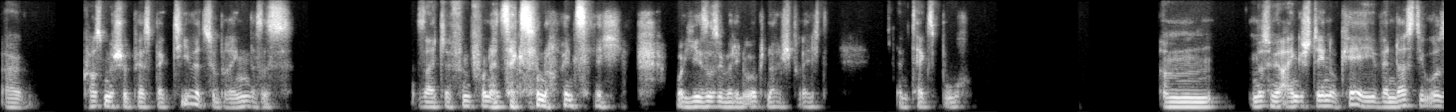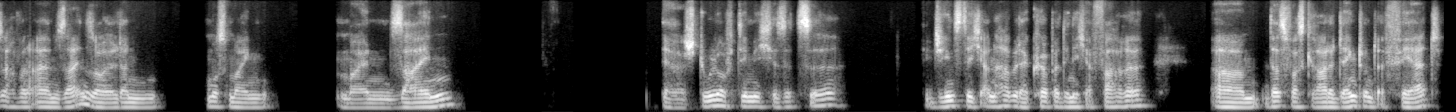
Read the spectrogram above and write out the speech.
äh, kosmische Perspektive zu bringen. Das ist Seite 596, wo Jesus über den Urknall spricht, im Textbuch. Ähm, müssen wir eingestehen, okay, wenn das die Ursache von allem sein soll, dann muss mein, mein Sein, der Stuhl, auf dem ich hier sitze, die Jeans, die ich anhabe, der Körper, den ich erfahre, ähm, das, was gerade denkt und erfährt,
